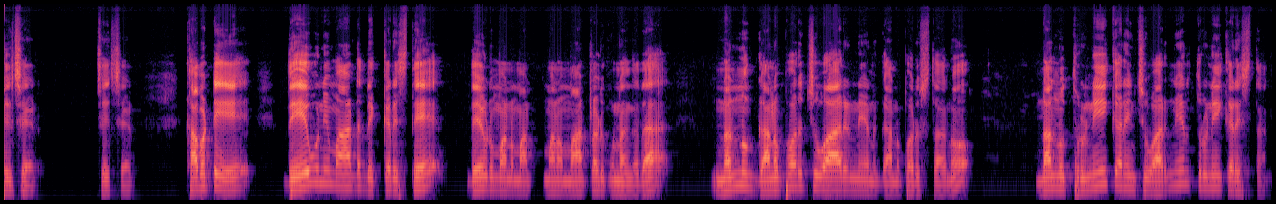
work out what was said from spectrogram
చేశాడు చేశాడు. కాబట్టి దేవుని మాట ధిక్కరిస్తే దేవుడు మనం మనం మాట్లాడుకున్నాం కదా నన్ను గనపరచు వారిని నేను గనపరుస్తాను నన్ను తృణీకరించు వారిని నేను తృణీకరిస్తాను.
